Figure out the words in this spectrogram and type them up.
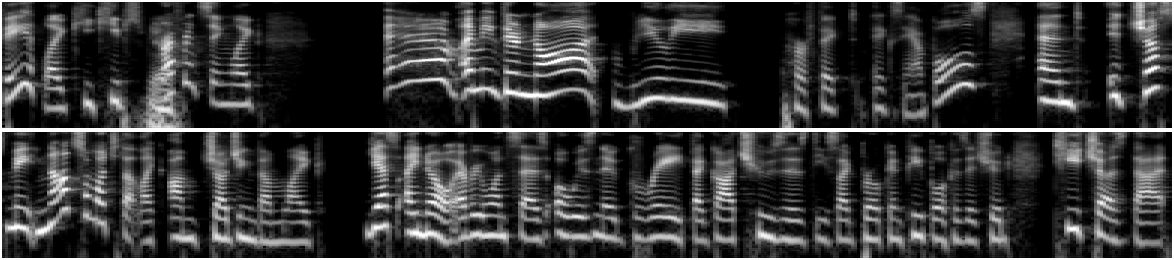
faith, like he keeps Yeah. referencing, like, um, I mean, they're not really perfect examples, and it just made not so much that like I'm judging them. Like, yes, I know everyone says, "Oh, isn't it great that God chooses these like broken people because it should teach us that."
